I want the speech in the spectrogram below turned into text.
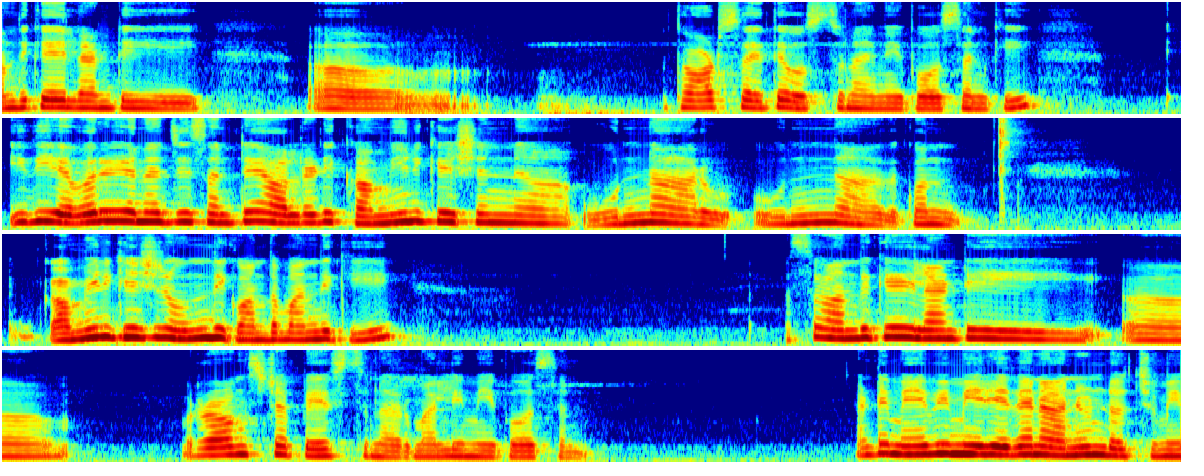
అందుకే ఇలాంటి థాట్స్ అయితే వస్తున్నాయి మీ పర్సన్కి ఇది ఎవరి ఎనర్జీస్ అంటే ఆల్రెడీ కమ్యూనికేషన్ ఉన్నారు ఉన్న కొన్ కమ్యూనికేషన్ ఉంది కొంతమందికి. సో అందుకే ఇలాంటి రాంగ్ స్టెప్ వేస్తున్నారు మళ్ళీ మీ పర్సన్ అంటే మేబీ మీరు ఏదైనా అని ఉండొచ్చు మీ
